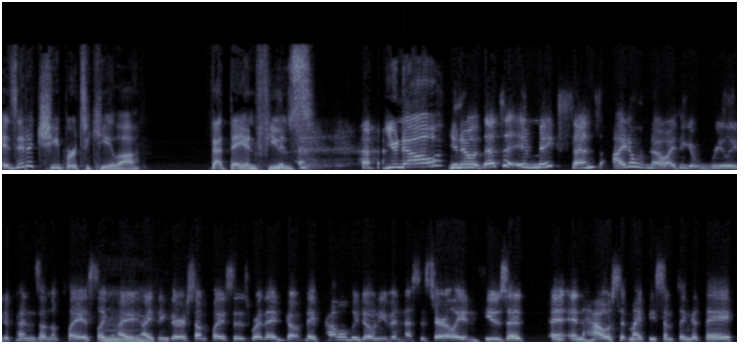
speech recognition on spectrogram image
Is it a cheaper tequila that they infuse? you know you know that's a, it makes sense i don't know i think it really depends on the place like mm. I, I think there are some places where they'd go they probably don't even necessarily infuse it in house it might be something that they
